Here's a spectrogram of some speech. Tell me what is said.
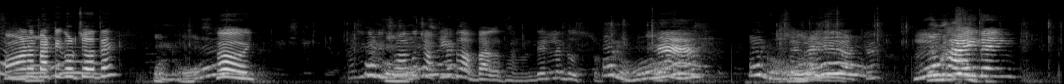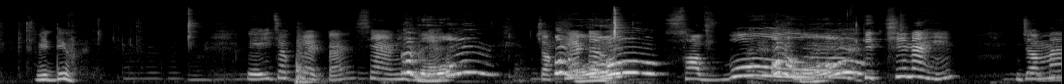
କ'ଣ ପାଟି କରୁଛ ଅତେ ହଇ ଛୁଆକୁ ଚକୋଲେଟ୍ ଦବା କଥା ନୁହଁ ଦେଲେ ଦୋଷ ମୁଁ ଖାଇ ନାହିଁ ଭିଡ଼ିଓ ଏଇ ଚକୋଲେଟ୍ଟା ସେ ଆଣିଥିଲା ଚକୋଲେଟ୍ ସବୁ କିଛି ନାହିଁ ଜମା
